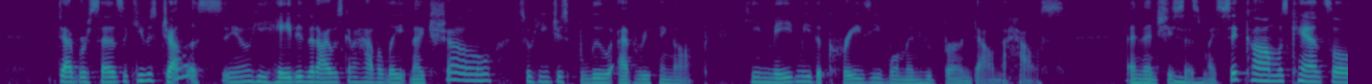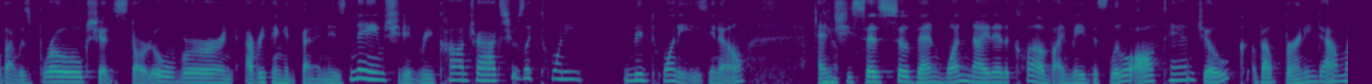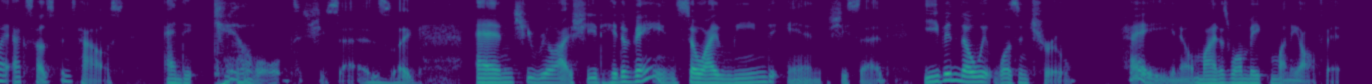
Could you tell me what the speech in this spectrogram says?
Deborah says like he was jealous. You know, he hated that I was going to have a late night show, so he just blew everything up. He made me the crazy woman who burned down the house. And then she says mm. my sitcom was canceled. I was broke. She had to start over and everything had been in his name. She didn't read contracts. She was like 20 mid 20s, you know. And she says, So then one night at a club, I made this little offhand joke about burning down my ex husband's house, and it killed, she says. Mm. Like, and she realized she had hit a vein. So I leaned in, she said, even though it wasn't true. Hey, you know, might as well make money off it.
